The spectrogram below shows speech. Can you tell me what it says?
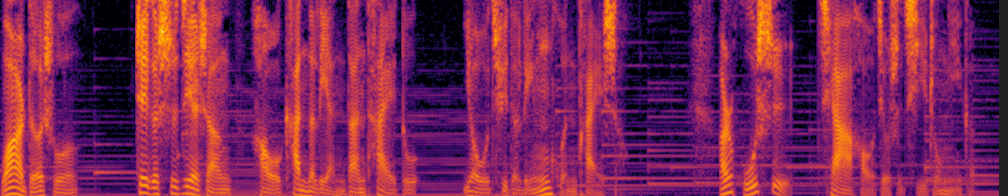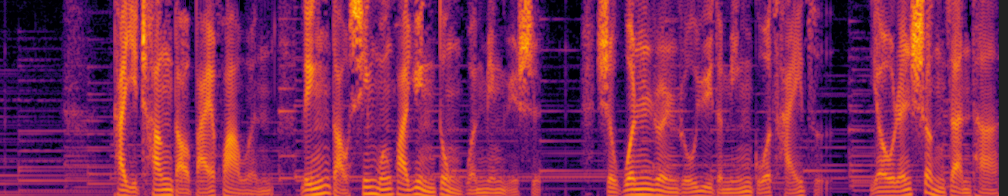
王尔德说：“这个世界上好看的脸蛋太多，有趣的灵魂太少，而胡适恰好就是其中一个。他以倡导白话文、领导新文化运动闻名于世。”是温润如玉的民国才子，有人盛赞他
